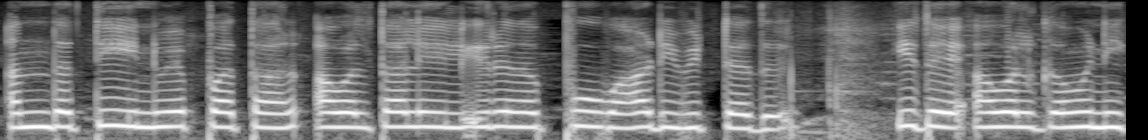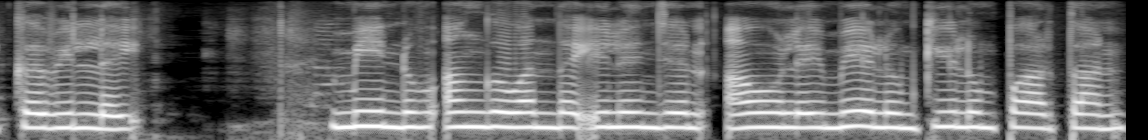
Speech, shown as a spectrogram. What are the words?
அந்த தீயின் வெப்பத்தால் அவள் தலையில் இருந்த பூ வாடிவிட்டது. இதை அவள் கவனிக்கவில்லை. மீண்டும் அங்கு வந்த இளைஞன் அவளை மேலும் கீழும் பார்த்தான்.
